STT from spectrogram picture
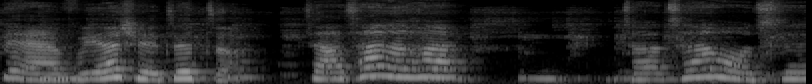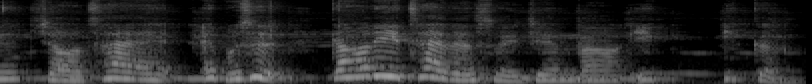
对啊，不要学这种。早餐的话。早餐我吃韭菜，哎，不是高丽菜的水煎包一一个，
